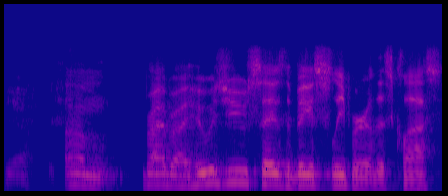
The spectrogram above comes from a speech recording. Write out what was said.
Yeah. Um, Bri, Bri, who would you say is the biggest sleeper of this class?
